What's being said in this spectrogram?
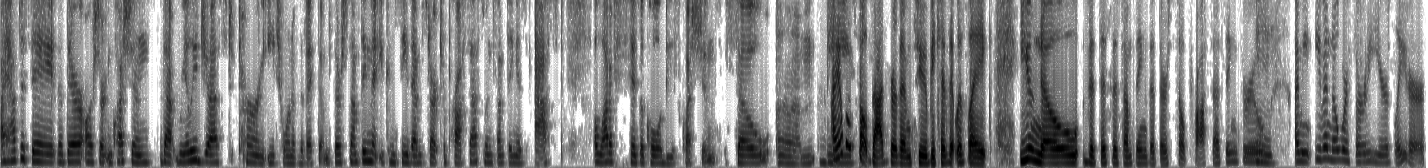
I have to say that there are certain questions that really just turn each one of the victims. There's something that you can see them start to process when something is asked. A lot of physical abuse questions. So, um, the... I almost felt bad for them too because it was like, you know, that this is something that they're still processing through. Mm. I mean, even though we're 30 years later,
